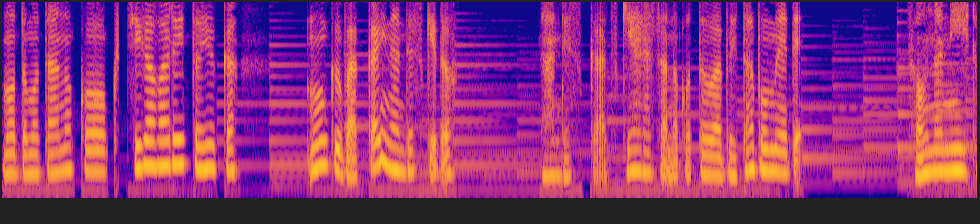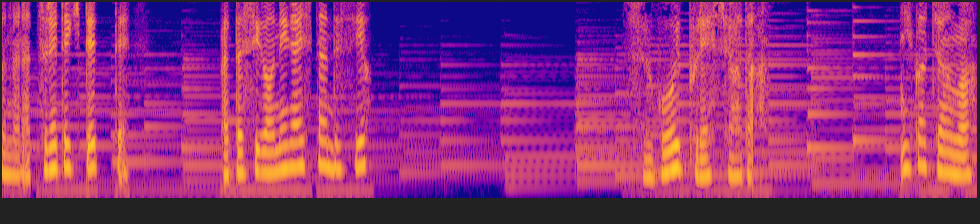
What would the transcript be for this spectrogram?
もともとあの子、口が悪いというか、文句ばっかりなんですけど、何ですか、月原さんのことはべた褒めで。そんなにいい人なら連れてきてって、私がお願いしたんですよ。すごいプレッシャーだ。ミカちゃんは、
